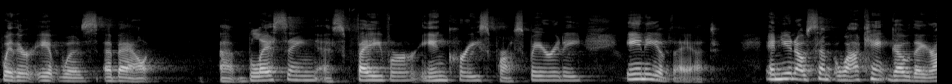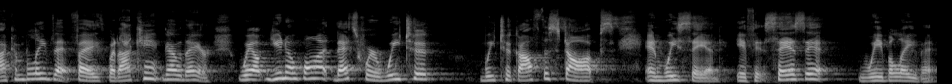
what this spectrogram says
Whether it was about uh, blessing, as favor, increase, prosperity, any of that. And you know, some, well, I can't go there. I can believe that faith, but I can't go there. Well, you know what? That's where we took we took off the stops and we said, if it says it, we believe it.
